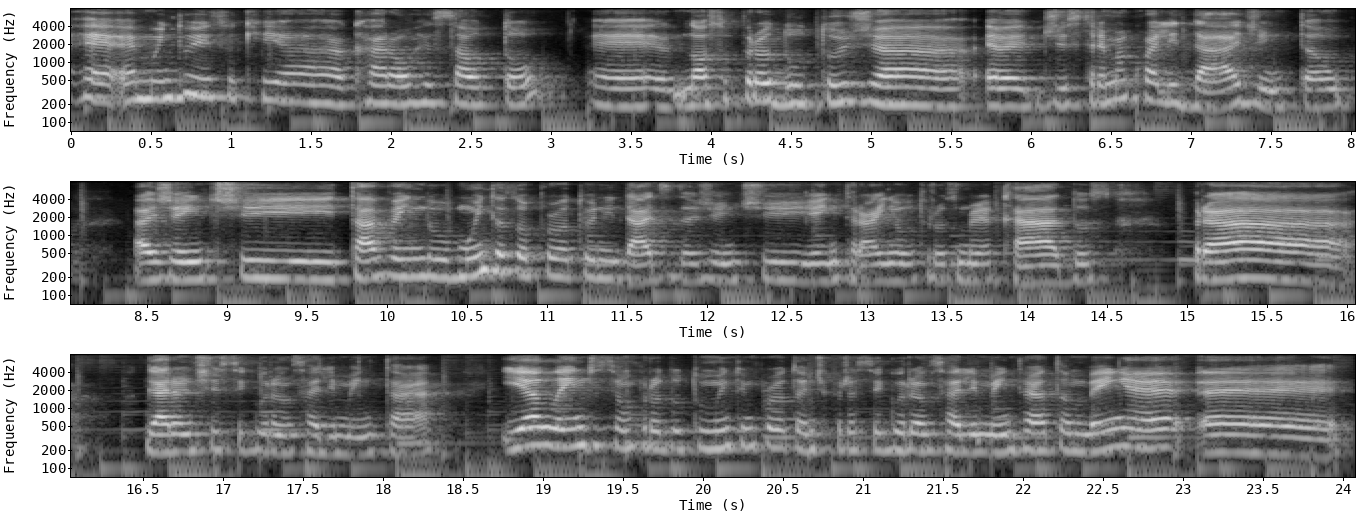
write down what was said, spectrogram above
É, é muito isso que a Carol ressaltou. É, nosso produto já é de extrema qualidade, então a gente está vendo muitas oportunidades da gente entrar em outros mercados para garantir segurança alimentar. E além de ser um produto muito importante para a segurança alimentar, também é, é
